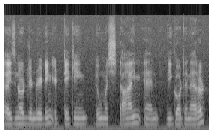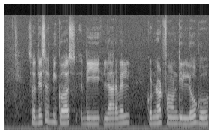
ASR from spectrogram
is not generating it taking too much time and we got an error. So this is because the Laravel could not found the logo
